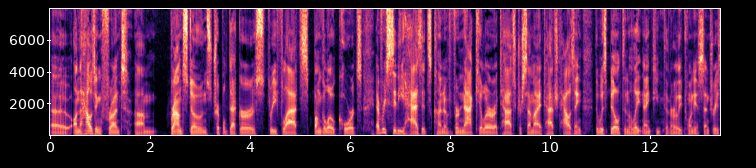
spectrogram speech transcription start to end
uh, on the housing front. Um, brownstones, triple deckers, three flats, bungalow courts. Every city has its kind of vernacular attached or semi attached housing that was built in the late 19th and early 20th centuries.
